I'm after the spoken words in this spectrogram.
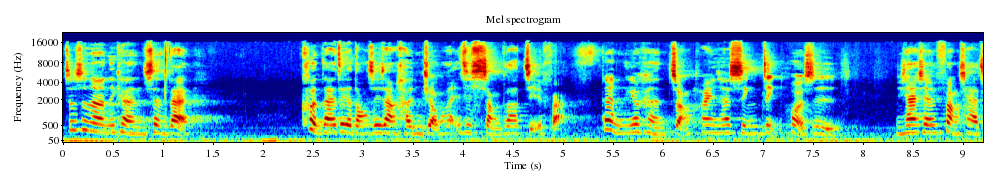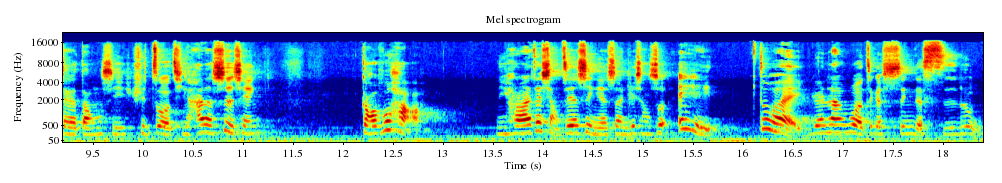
就是呢，你可能现在困在这个东西上很久，然后一直想不到解法，但你有可能转换一下心境，或者是你现在先放下这个东西去做其他的事情。搞不好，你后来在想这件事情的时候，你就想说：“哎、对，原来我有这个新的思路，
